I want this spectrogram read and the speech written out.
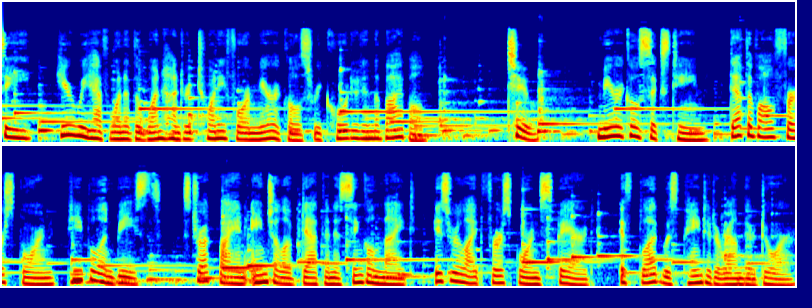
See, here we have one of the 124 miracles recorded in the Bible. 2. Miracle 16 Death of all firstborn, people and beasts, struck by an angel of death in a single night, Israelite firstborn spared, if blood was painted around their door.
